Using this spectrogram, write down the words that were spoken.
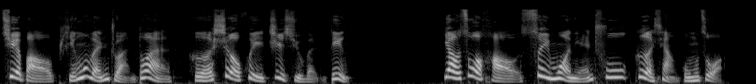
确保平稳转段和社会秩序稳定，要做好岁末年初各项工作，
